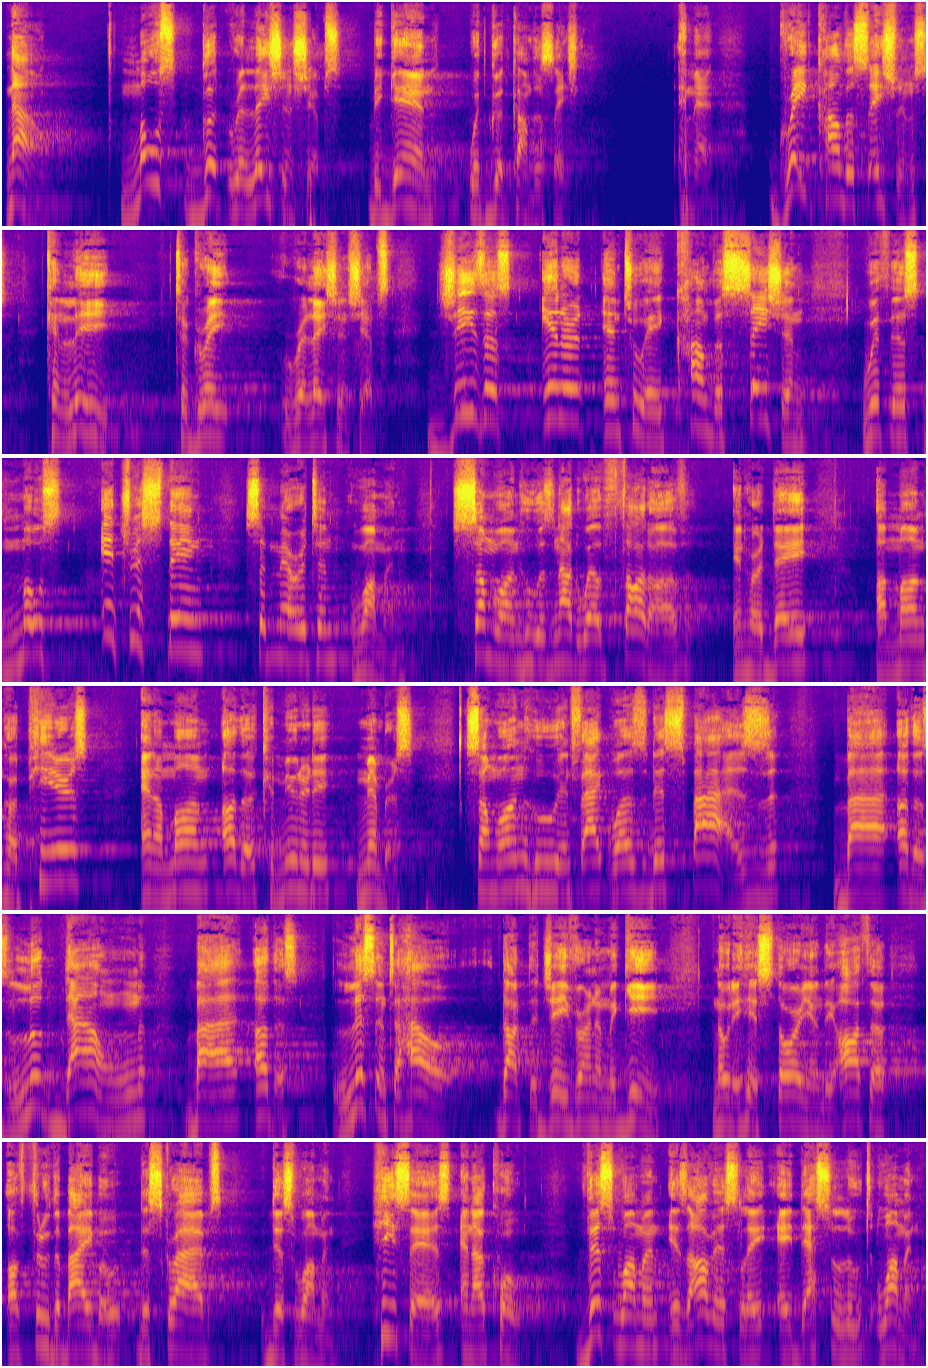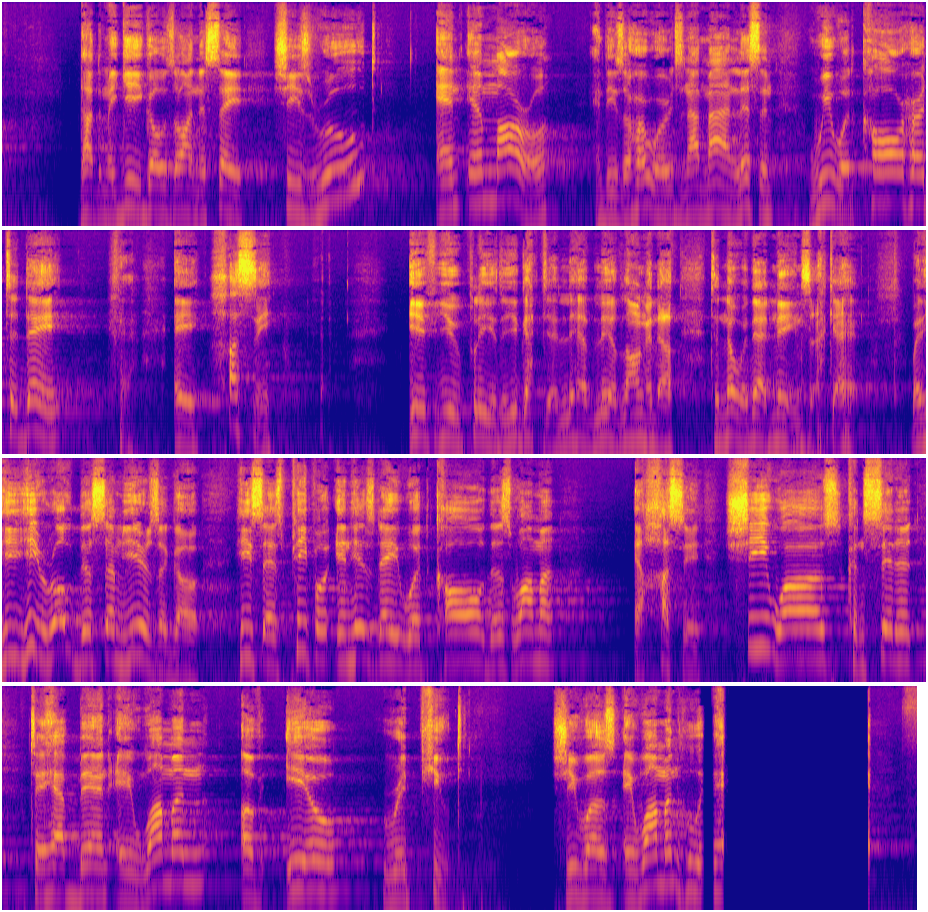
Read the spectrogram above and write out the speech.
Now, most good relationships begin with good conversation. Amen. Great conversations can lead to great relationships. Jesus entered into a conversation with this most interesting Samaritan woman, someone who was not well thought of in her day among her peers and among other community members. Someone who, in fact, was despised by others, looked down by others. Listen to how Dr. J. Vernon McGee, noted historian, the author of Through the Bible, describes this woman. He says, and I quote, this woman is obviously a dissolute woman. Dr. McGee goes on to say, she's rude and immoral. And these are her words, not mine. Listen, we would call her today a hussy if you please. You got to live, live long enough to know what that means, okay? But he, he wrote this some years ago. He says people in his day would call this woman a hussy. She was considered to have been a woman of ill repute. She was a woman who had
